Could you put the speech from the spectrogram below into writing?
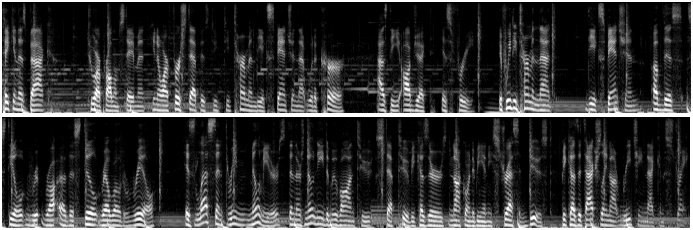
Taking this back to our problem statement, you know, our first step is to determine the expansion that would occur as the object is free. If we determine that the expansion of this steel, uh, the steel railroad reel is less than three millimeters, then there's no need to move on to step two because there's not going to be any stress induced because it's actually not reaching that constraint.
